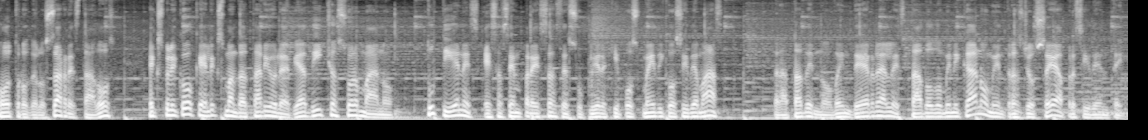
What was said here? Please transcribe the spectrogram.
otro de los arrestados, explicó que el exmandatario le había dicho a su hermano, tú tienes esas empresas de suplir equipos médicos y demás, trata de no venderle al Estado dominicano mientras yo sea presidente.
